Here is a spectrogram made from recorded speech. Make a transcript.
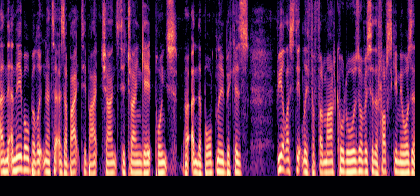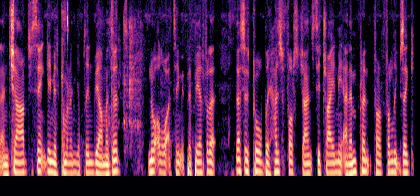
And, and they will be looking at it as a back to back chance to try and get points in the board now because realistically for, for Marco Rose, obviously the first game he wasn't in charge. The second game you're coming in, you're playing Real Madrid. Not a lot of time to prepare for it. This is probably his first chance to try and make an imprint for, for Leipzig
